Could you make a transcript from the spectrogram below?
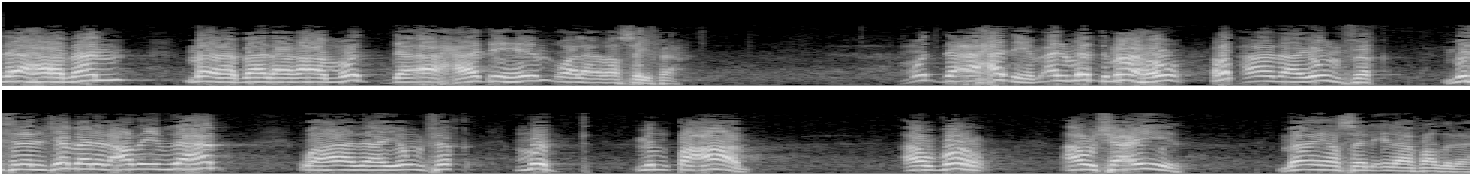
ذهبا ما بلغ مد أحدهم ولا نصيفه. مد أحدهم. المد ما هو؟ هذا ينفق. مثل الجبل العظيم ذهب وهذا ينفق مد من طعام أو بر أو شعير ما يصل إلى فضله.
